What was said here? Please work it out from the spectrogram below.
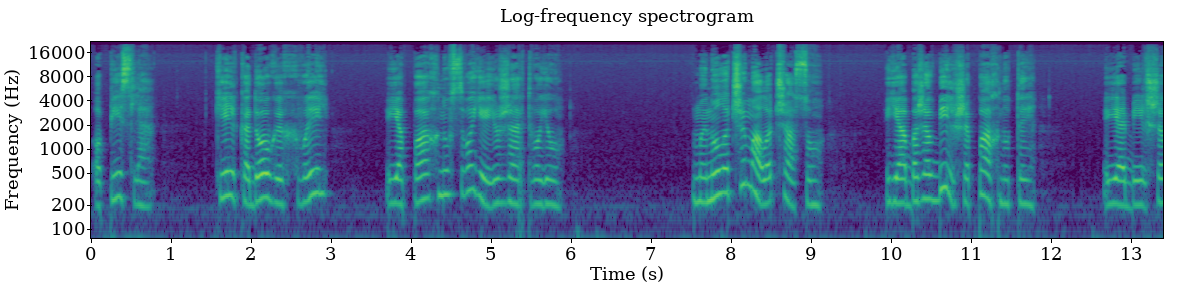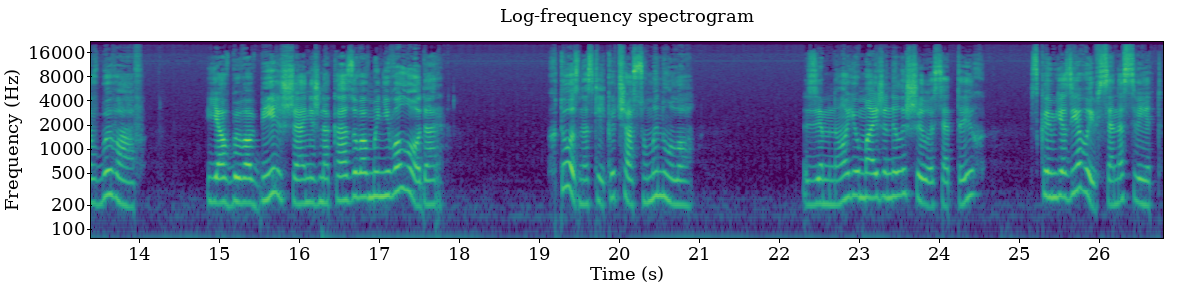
Опісля кілька довгих хвиль я пахнув своєю жертвою. Минуло чимало часу. Я бажав більше пахнути. Я більше вбивав. Я вбивав більше, аніж наказував мені володар. Хто зна скільки часу минуло? Зі мною майже не лишилося тих, з ким я з'явився на світ.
